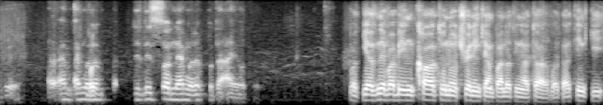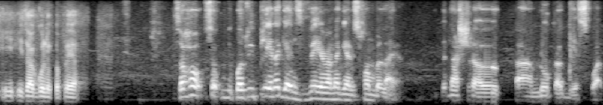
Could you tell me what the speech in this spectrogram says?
Okay. I'm, I'm gonna this Sunday. I'm gonna put the eye out. But he has never been called to no training camp or nothing at all. But I think he, he- he's a good little player. So how? So but we played against Vere and against Humble Lion, the national um, local base squad.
